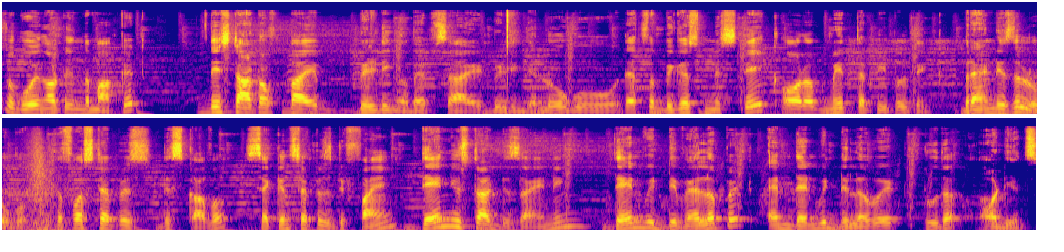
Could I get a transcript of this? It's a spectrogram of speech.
so going out in the market, they start off by building a website, building their logo. That's the biggest mistake or a myth that people think. Brand is a logo. The first step is discover, second step is define, then you start designing, then we develop it, and then we deliver it to the audience.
